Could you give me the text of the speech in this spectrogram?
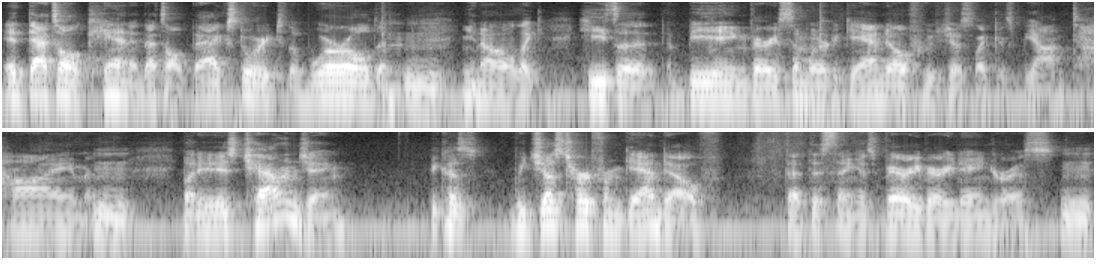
it that's all canon, that's all backstory to the world, and mm-hmm. you know, like he's a being very similar to Gandalf, who's just like it's beyond time, and but it is challenging because we just heard from Gandalf that this thing is very, very dangerous. Mm-hmm. And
